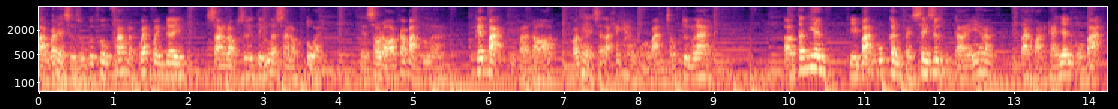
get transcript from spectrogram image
bạn có thể sử dụng cái phương pháp là quét quanh đây sàng lọc giới tính và sàng lọc tuổi. Để sau đó các bạn à, kết bạn và đó có thể sẽ là khách hàng của các bạn trong tương lai. À, tất nhiên thì bạn cũng cần phải xây dựng cái à, tài khoản cá nhân của bạn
